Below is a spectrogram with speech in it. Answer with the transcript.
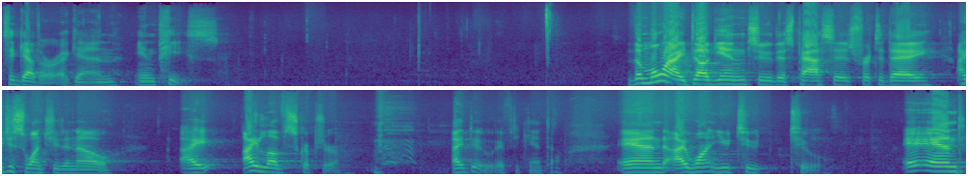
together again in peace. The more I dug into this passage for today, I just want you to know I, I love Scripture. I do, if you can't tell. And I want you to too. And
